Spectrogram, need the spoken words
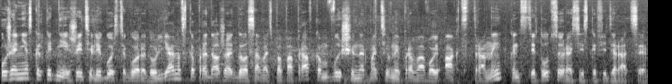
Уже несколько дней жители и гости города Ульяновска продолжают голосовать по поправкам высший нормативный правовой акт страны – Конституцию Российской Федерации.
